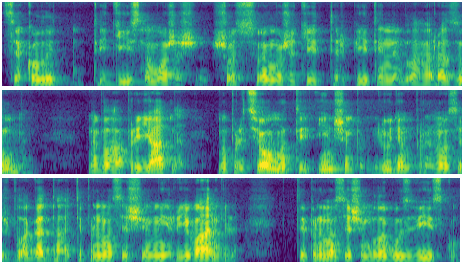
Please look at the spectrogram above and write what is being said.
це коли ти дійсно можеш щось в своєму житті терпіти неблагорозумне, неблагоприятне, але при цьому ти іншим людям приносиш благодать, ти приносиш їм мир, Євангелія, ти приносиш їм благу звістку.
